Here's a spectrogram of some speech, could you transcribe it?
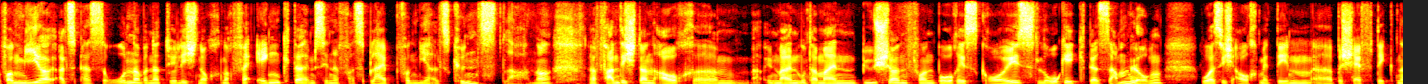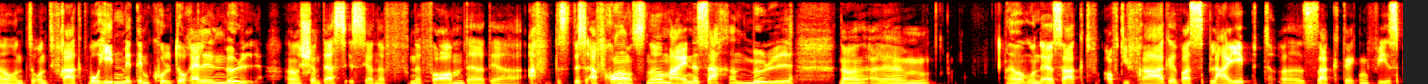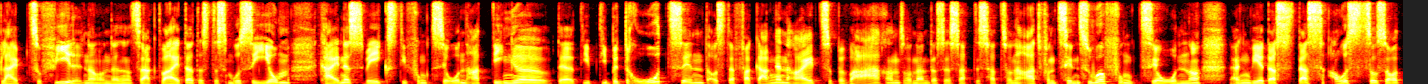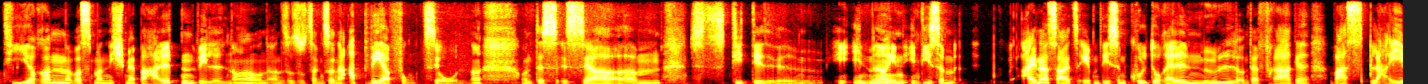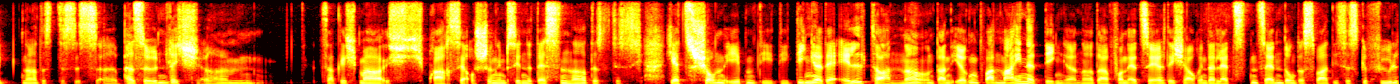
Von mir als Person, aber natürlich noch, noch verengter im Sinne, was bleibt von mir als Künstler. Ne? Da fand ich dann auch ähm, in meinen, unter meinen Büchern von Boris Greuß Logik der Sammlung, wo er sich auch mit dem äh, beschäftigt ne? und, und fragt, wohin mit dem kulturellen Müll? Ne? Schon das ist ja eine, eine Form der, der, des, des Affronts. Ne? Meine Sachen Müll. Ne? Ähm, ja, und er sagt auf die Frage, was bleibt, äh, sagt irgendwie, es bleibt zu viel. Ne? Und er sagt weiter, dass das Museum keineswegs die Funktion hat, Dinge, der, die, die bedroht sind, aus der Vergangenheit zu bewahren, sondern dass er sagt, es hat so eine Art von Zensurfunktion. Ne? Irgendwie das, das auszusortieren, was man nicht mehr behalten will. Ne? Und also sozusagen so eine Abwehrfunktion. Ne? Und das ist ja ähm, die, die, äh, in, ne, in, in diesem einerseits eben diesem kulturellen Müll und der Frage, was bleibt. Ne, das, das ist äh, persönlich ähm, sag ich mal, ich sprach es ja auch schon im Sinne dessen, ne, dass das jetzt schon eben die, die Dinge der Eltern ne, und dann irgendwann meine Dinge. Ne, davon erzählte ich ja auch in der letzten Sendung. Das war dieses Gefühl,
